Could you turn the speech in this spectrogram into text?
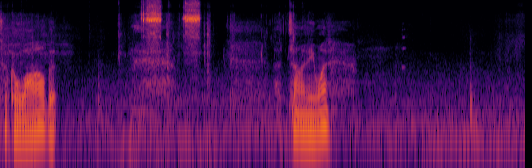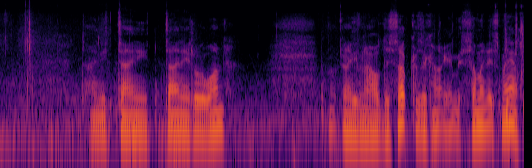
Took a while, but a tiny one. Tiny, tiny, tiny little one. I'm not going to even hold this up because I can't get my thumb in its mouth.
